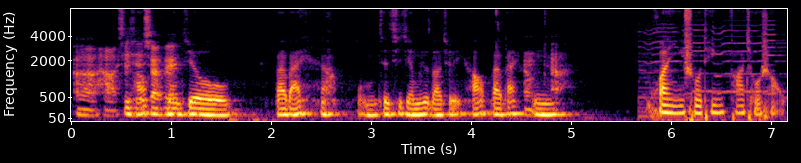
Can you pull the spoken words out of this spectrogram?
啊好，谢谢小飞，那就拜拜啊，我们这期节目就到这里，好，拜拜，嗯，欢迎收听发球上网，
